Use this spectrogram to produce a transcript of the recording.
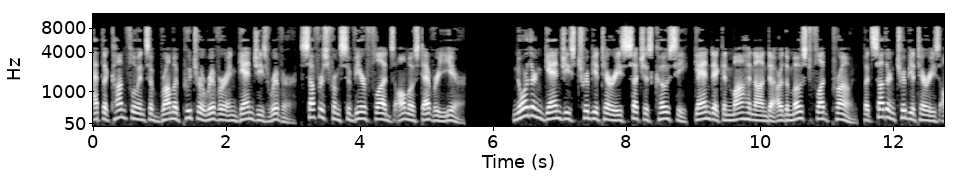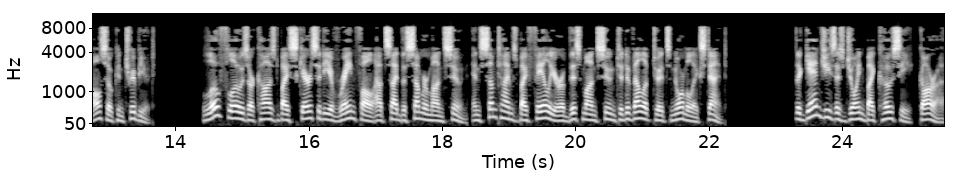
at the confluence of Brahmaputra River and Ganges River, suffers from severe floods almost every year. Northern Ganges tributaries such as Kosi, Gandak and Mahananda are the most flood-prone, but southern tributaries also contribute. Low flows are caused by scarcity of rainfall outside the summer monsoon, and sometimes by failure of this monsoon to develop to its normal extent. The Ganges is joined by Kosi, Gara,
